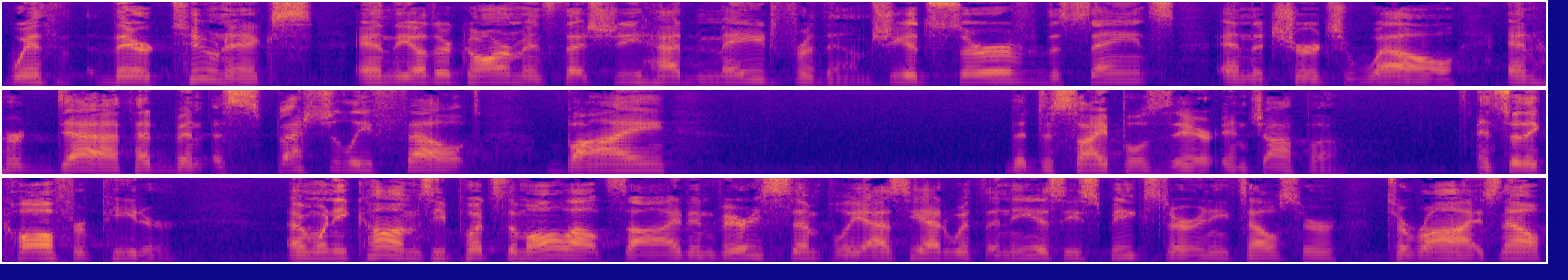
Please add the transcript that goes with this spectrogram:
with their tunics and the other garments that she had made for them. She had served the saints and the church well, and her death had been especially felt by the disciples there in Joppa. And so they call for Peter. And when he comes, he puts them all outside, and very simply, as he had with Aeneas, he speaks to her and he tells her to rise. Now,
